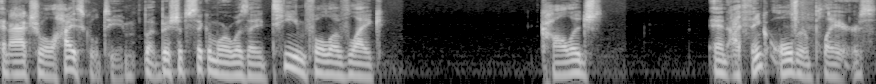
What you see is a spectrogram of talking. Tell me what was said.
an actual high school team. But Bishop Sycamore was a team full of like college and I think older players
